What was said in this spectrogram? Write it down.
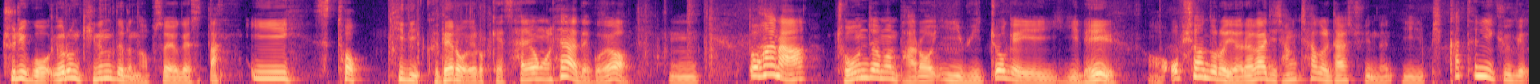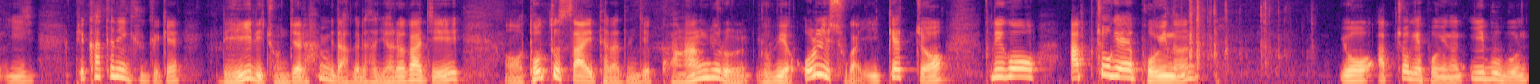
줄이고 이런 기능들은 없어요. 그래서 딱 이 stock 길이 그대로 이렇게 사용을 해야 되고요. 음, 또 하나 좋은 점은 바로 이 위쪽에 이 레일 어, 옵션으로 여러 가지 장착을 달 수 있는 이 Picatinny 규격, 이 Picatinny 규격의 레일이 존재를 합니다. 그래서 여러 가지 어, dot sight라든지 광학류를 요 위에 올릴 수가 있겠죠. 그리고 앞쪽에 보이는 요 앞쪽에 보이는 이 부분,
